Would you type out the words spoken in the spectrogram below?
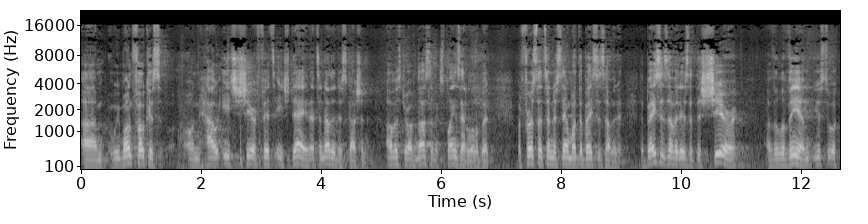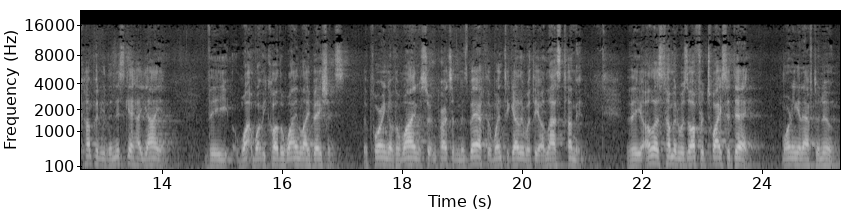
um, we won't focus on how each shir fits each day. That's another discussion. Avastra of Nasan explains that a little bit. But first, let's understand what the basis of it is. The basis of it is that the shir of the Leviim used to accompany the Niske Hayayin, the, what we call the wine libations, the pouring of the wine in certain parts of the Mizbeach that went together with the Olas Tamid. The Olas Tamid was offered twice a day, morning and afternoon.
